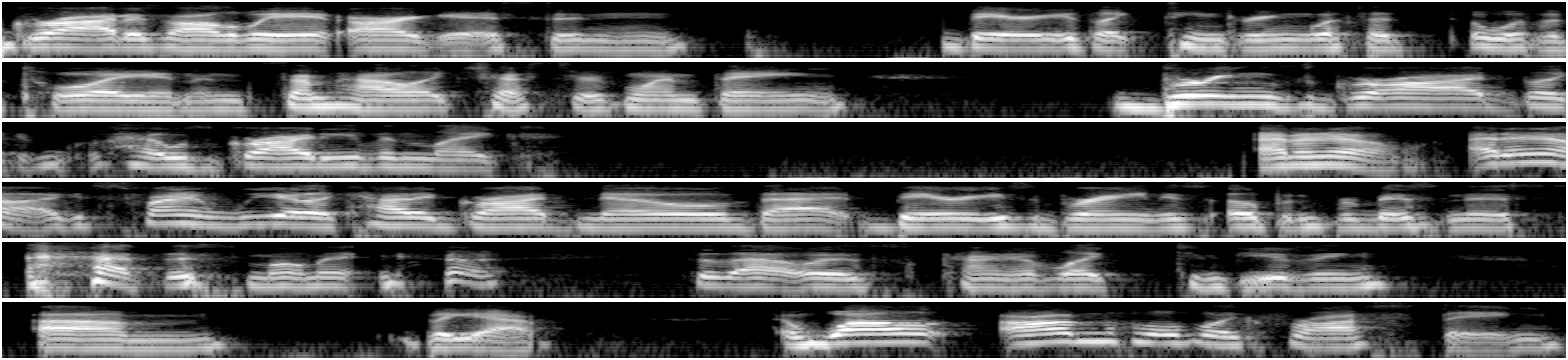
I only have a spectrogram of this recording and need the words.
Grodd is all the way at Argus, and Barry's like tinkering with a with a toy, and then somehow like Chester's one thing brings Grodd like how was Grodd even like I don't know. I don't know. I just find it weird like how did Grodd know that Barry's brain is open for business at this moment? so that was kind of like confusing. Um but yeah. And while on the whole like Frost thing,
